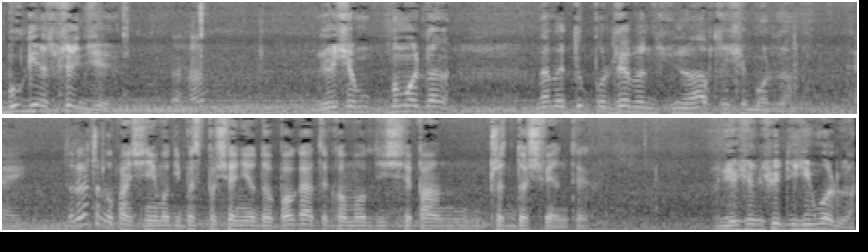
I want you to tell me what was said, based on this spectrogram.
Bóg jest wszędzie. Aha. Ja się pomodlę, nawet tu pod drzewem na ławce się modlę. Okej. To dlaczego pan się nie modli bezpośrednio do Boga, tylko modli się pan przed, do świętych? Ja się do świętych nie modlę.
